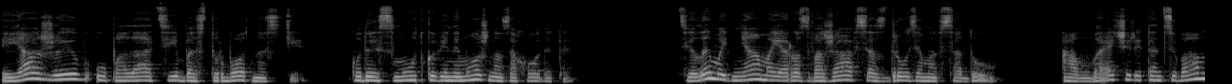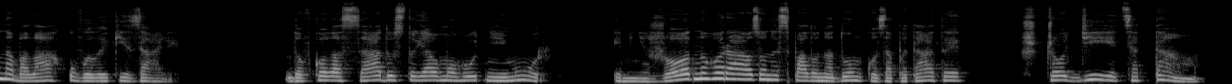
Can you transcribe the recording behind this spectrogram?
Я жив у палаці безтурботності, куди смуткові не можна заходити. Цілими днями я розважався з друзями в саду, а ввечері танцював на балах у великій залі. Довкола саду стояв могутній мур, і мені жодного разу не спало на думку запитати, що діється там,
